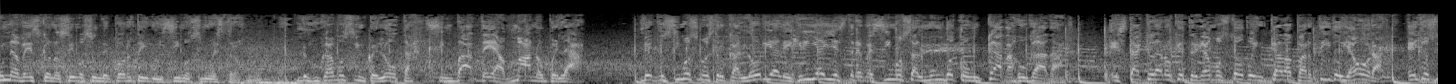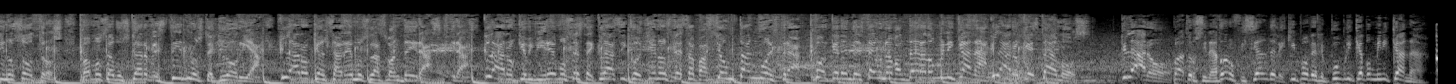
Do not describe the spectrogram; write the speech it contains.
Una vez conocimos un deporte y lo hicimos nuestro. Lo jugamos sin pelota, sin bate, a mano pelada. Le pusimos nuestro calor y alegría y estremecimos al mundo con cada jugada. Está claro que entregamos todo en cada partido y ahora, ellos y nosotros, vamos a buscar vestirnos de gloria. Claro que alzaremos las banderas. Claro que viviremos este clásico llenos de esa pasión tan nuestra. Porque donde está una bandera dominicana, claro que estamos. Claro, patrocinador oficial del equipo de República Dominicana.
